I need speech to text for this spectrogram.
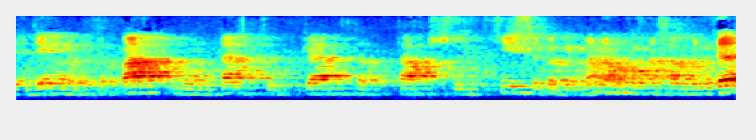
jadi yang lebih tepat muntah juga tetap suci sebagaimana hukum asal benda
